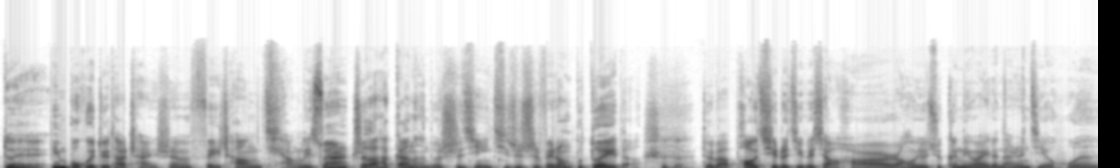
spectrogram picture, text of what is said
对，并不会对她产生非常强烈。虽然知道她干了很多事情，其实是非常不对的。是的，对吧？抛弃了几个小孩儿，然后又去跟另外一个男人结婚。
